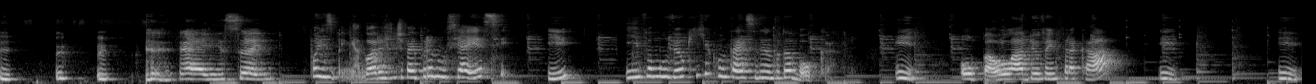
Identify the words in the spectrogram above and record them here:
I. I. É isso aí. Pois bem, agora a gente vai pronunciar esse I e vamos ver o que, que acontece dentro da boca. I. Opa, o lábio vem pra cá. I. I.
